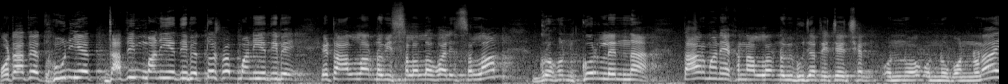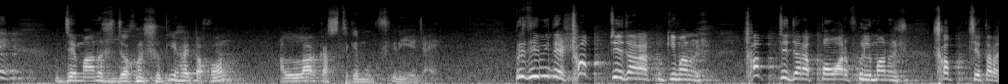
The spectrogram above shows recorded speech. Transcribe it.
ওটাতে ধুনিয়ে জাতিম বানিয়ে দিবে তোষব বানিয়ে দিবে। এটা আল্লাহর নবী সাল্লাহ আলি সাল্লাম গ্রহণ করলেন না। তার মানে এখানে আল্লাহর নবী বুঝাতে চেয়েছেন অন্য অন্য বর্ণনায় যে মানুষ যখন সুখী হয় তখন আল্লাহর কাছ থেকে মুখ ফিরিয়ে যায়। পৃথিবীতে সবচেয়ে যারা সুখী মানুষ, সবচেয়ে যারা পাওয়ারফুল মানুষ, সবচেয়ে তারা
